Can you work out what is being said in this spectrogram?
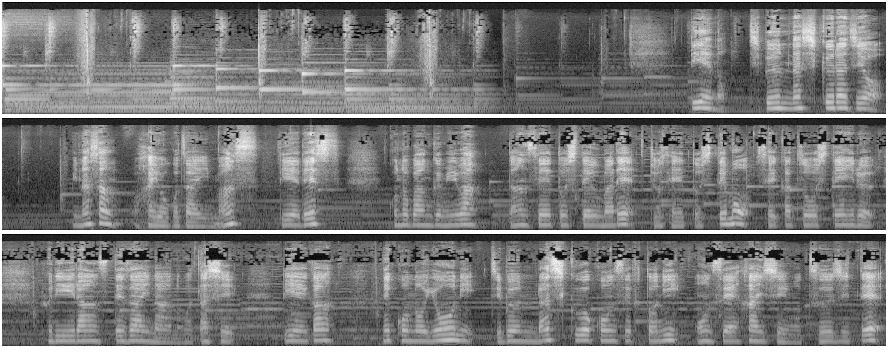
リエの自分らしくラジオ。皆さんおはようございます。リエです。この番組は男性として生まれ女性としても生活をしているフリーランスデザイナーの私リエが猫のように自分らしくをコンセプトに音声配信を通じて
